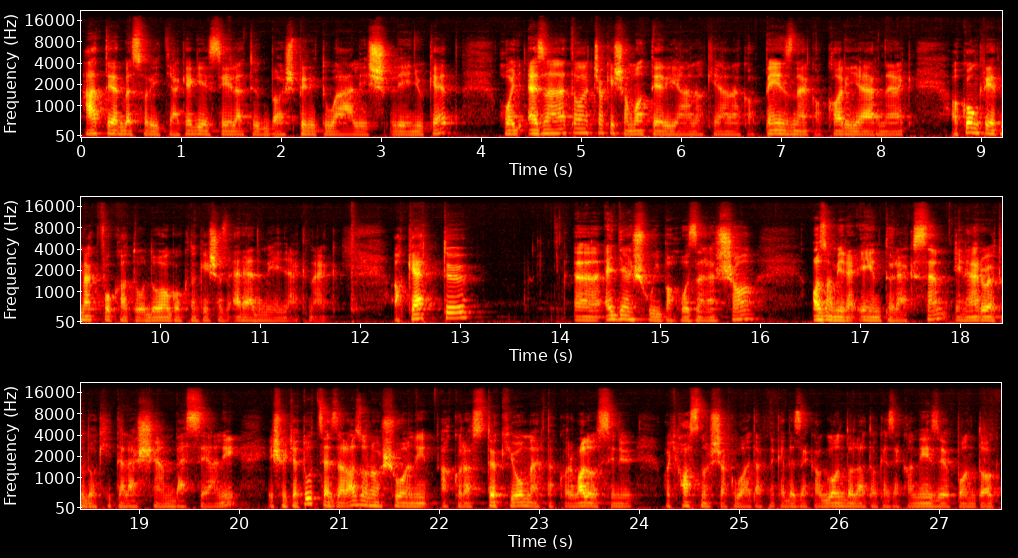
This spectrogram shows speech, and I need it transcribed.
háttérbe szorítják egész életükbe a spirituális lényüket, hogy ezáltal csak is a materiálnak jelnek, a pénznek, a karriernek, a konkrét megfogható dolgoknak és az eredményeknek. A kettő egyensúlyba hozása az, amire én törekszem, én erről tudok hitelesen beszélni, és hogyha tudsz ezzel azonosulni, akkor az tök jó, mert akkor valószínű, hogy hasznosak voltak neked ezek a gondolatok, ezek a nézőpontok,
